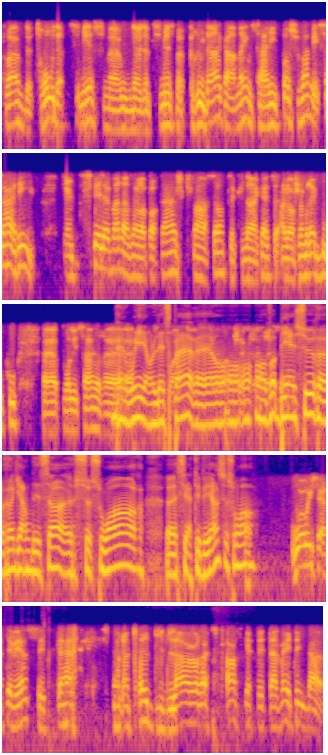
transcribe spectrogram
preuve de trop d'optimisme ou d'un optimisme prudent quand même. Ça arrive pas souvent, mais ça arrive. Il y a un petit élément dans un reportage qui fait en sorte qu'une enquête. Alors, j'aimerais beaucoup euh, pour les sœurs. euh, Ben oui, on l'espère. Euh, on, on- on va bien sûr regarder ça ce soir. C'est à TVA ce soir? Oui, oui, c'est à TVS. C'est à. Plus de l'heure. Je pense que c'est à 21h.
